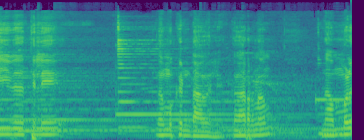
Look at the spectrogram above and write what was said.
ജീവിതത്തിൽ നമുക്കുണ്ടാവൽ. കാരണം നമ്മൾ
